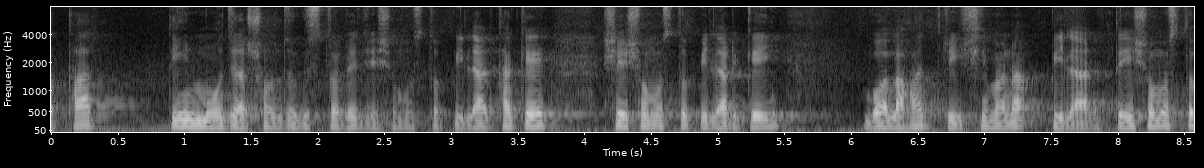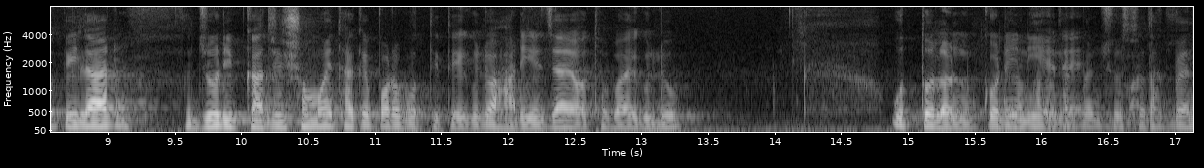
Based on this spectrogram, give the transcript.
অর্থাৎ তিন মৌজা সংযোগস্থলে যে সমস্ত পিলার থাকে সেই সমস্ত পিলারকেই বলা হয় ত্রিসীমানা পিলার। তো এই সমস্ত পিলার জরিপ কাজের সময় থাকে পরবর্তীতে এগুলো হারিয়ে যায় অথবা এগুলো উত্তোলন করে নিয়ে নেবেন সুস্থ থাকবেন।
